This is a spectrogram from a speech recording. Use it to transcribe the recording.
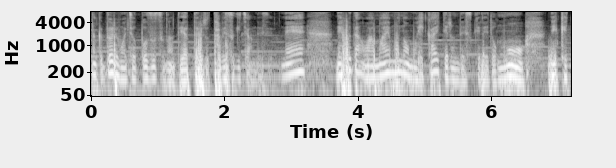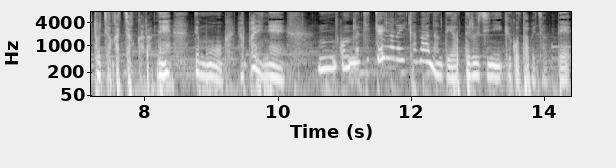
なんかどれもちょっとずつなんてやってると食べ過ぎちゃうんですよね。ね普段は甘いものも控えてるんですけれどもね血糖値上がっちゃうからね。でもやっぱりねうんこんなちっちゃいならいいかななんてやってるうちに結構食べちゃって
